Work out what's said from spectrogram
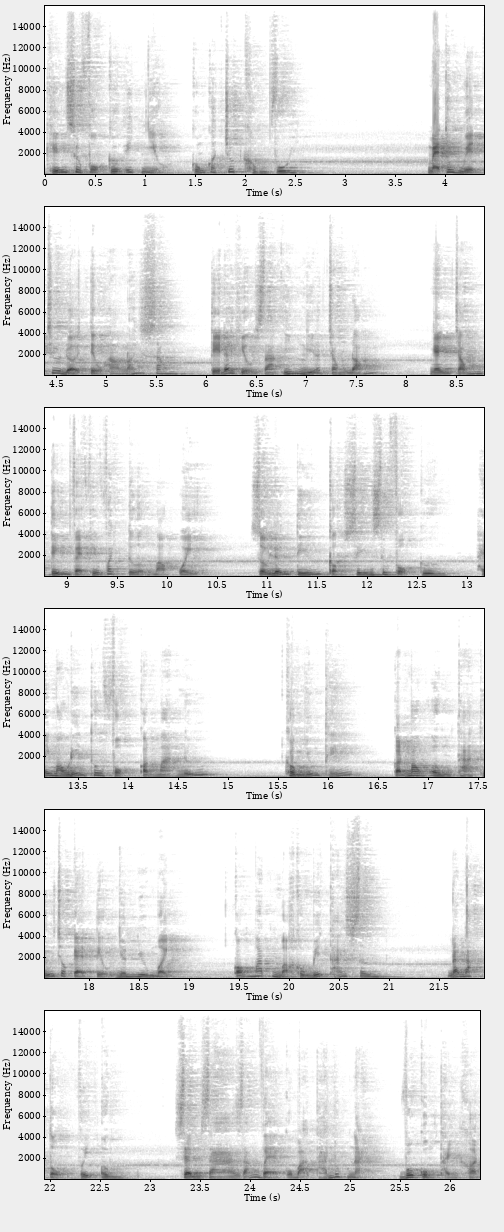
khiến sư phụ Cương ít nhiều cũng có chút không vui. Mẹ Thu Nguyệt chưa đợi Tiểu Hào nói xong thì đã hiểu ra ý nghĩa trong đó, nhanh chóng tiến về phía vách tường mà quỳ, rồi lớn tiếng cầu xin sư phụ Cương hãy mau đến thu phục con ma nữ. Không những thế, còn mong ông tha thứ cho kẻ tiểu nhân như mình, có mắt mà không biết Thái Sơn, đã đắc tội với ông. Xem ra dáng vẻ của bà ta lúc này vô cùng thành khẩn,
